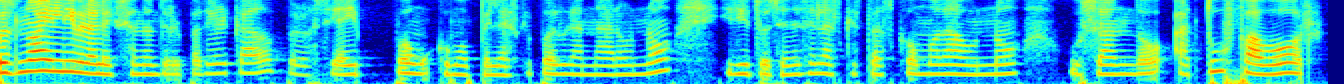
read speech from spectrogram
Pues no hay libre elección dentro del patriarcado, pero sí hay como peleas que puedes ganar o no y situaciones en las que estás cómoda o no usando a tu favor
